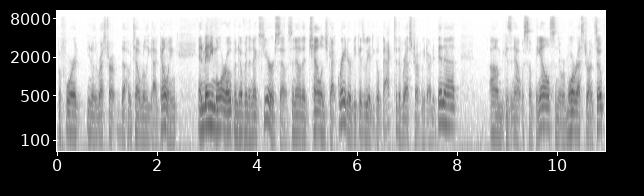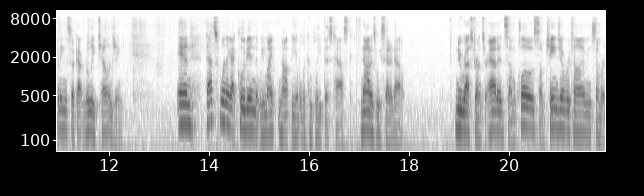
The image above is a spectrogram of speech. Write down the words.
before you know the restaurant, the hotel really got going, and many more opened over the next year or so. So now the challenge got greater because we had to go back to the restaurant we'd already been at, um, because now it was something else, and there were more restaurants opening, so it got really challenging. And that's when I got clued in that we might not be able to complete this task, not as we set it out. New restaurants are added, some close, some change over time, some are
